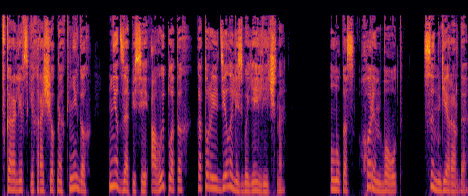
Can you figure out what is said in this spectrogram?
В королевских расчетных книгах нет записей о выплатах, которые делались бы ей лично. Лукас Хоренбоут, сын Герарда,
